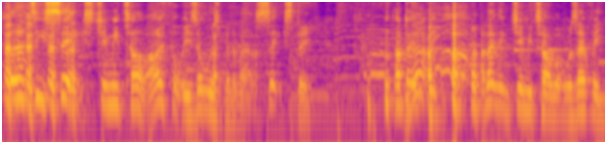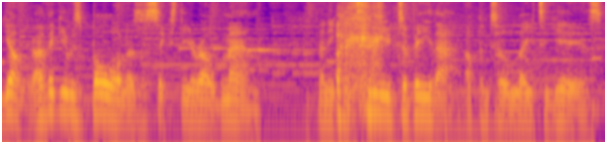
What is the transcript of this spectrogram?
36, Jimmy Tarbuck. I thought he's always been about 60. I don't, think, I don't think Jimmy Tarbuck was ever young. I think he was born as a 60 year old man and he continued to be that up until later years.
